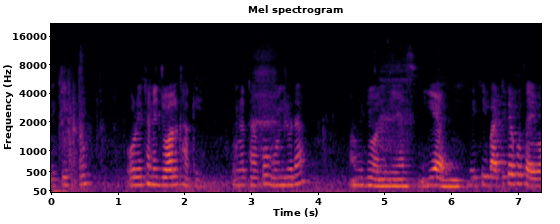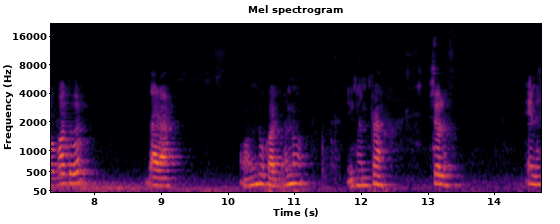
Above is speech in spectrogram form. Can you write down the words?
দেখি একটু। ওর এখানে জল থাকে। তোমরা থাকো বন্ধুরা। আমি জল নিয়ে আসি ইয়ে আনি দেখি বাটিটা কোথায় বাবা তোর? দাঁড়া। অন্ধকার জানো? এখানটা চলো। এনে।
